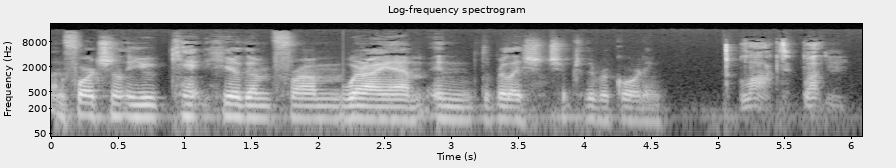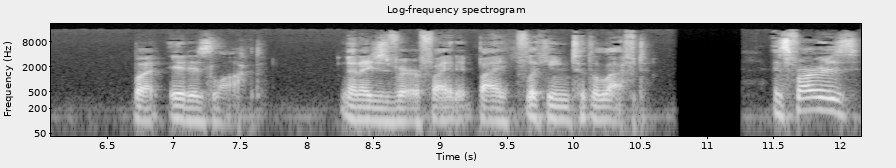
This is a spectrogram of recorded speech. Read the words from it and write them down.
Unfortunately, you can't hear them from where I am in the relationship to the recording, locked, button, but it is locked. And I just verified it by flicking to the left. As far as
